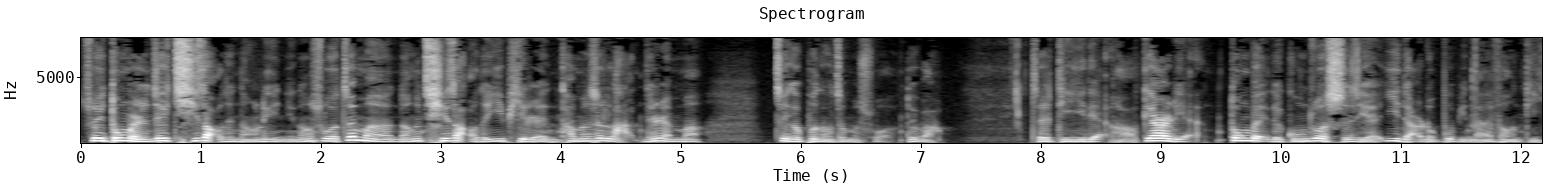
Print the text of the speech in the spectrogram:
所以东北人这起早的能力，你能说这么能起早的一批人，他们是懒的人吗？这个不能这么说，对吧？这是第一点哈。第二点，东北的工作时间一点都不比南方低。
